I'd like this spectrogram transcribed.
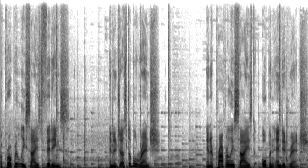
appropriately sized fittings, an adjustable wrench, and a properly sized open-ended wrench.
